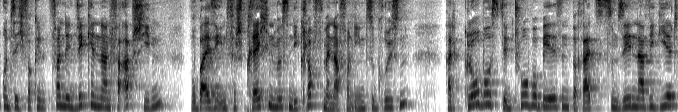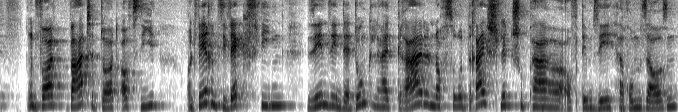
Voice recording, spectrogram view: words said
und sich von den Wickkindern verabschieden, wobei sie ihnen versprechen müssen, die Klopfmänner von ihnen zu grüßen, hat Globus den Turbobesen bereits zum See navigiert und wartet dort auf sie und während sie wegfliegen, sehen sie in der Dunkelheit gerade noch so drei Schlittschuhpaare auf dem See herumsausen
